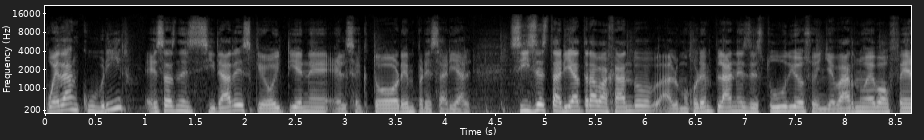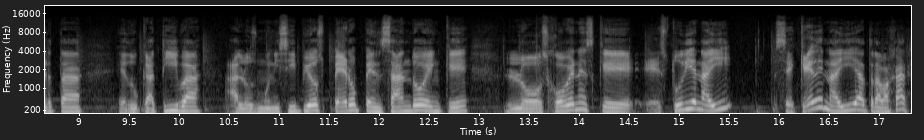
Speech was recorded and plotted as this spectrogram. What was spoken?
puedan cubrir esas necesidades que hoy tiene el sector empresarial. Sí se estaría trabajando a lo mejor en planes de estudios o en llevar nueva oferta educativa a los municipios, pero pensando en que los jóvenes que estudien ahí se queden ahí a trabajar.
